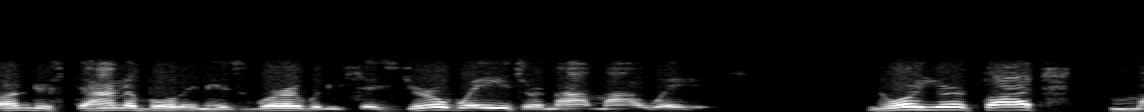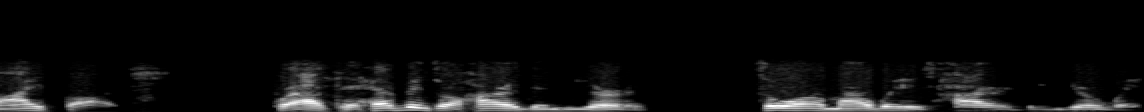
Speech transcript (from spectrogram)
understandable in his word when he says, Your ways are not my ways, nor your thoughts my thoughts. For as the heavens are higher than the earth, so are my ways higher than your ways.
